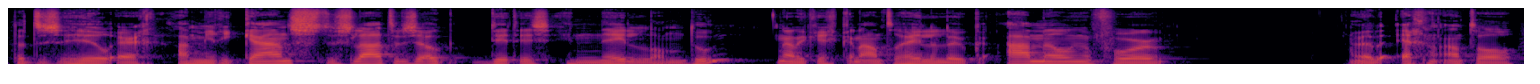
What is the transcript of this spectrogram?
dat is heel erg Amerikaans. Dus laten we dus ook dit eens in Nederland doen. Nou, dan kreeg ik een aantal hele leuke aanmeldingen voor. We hebben echt een aantal,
